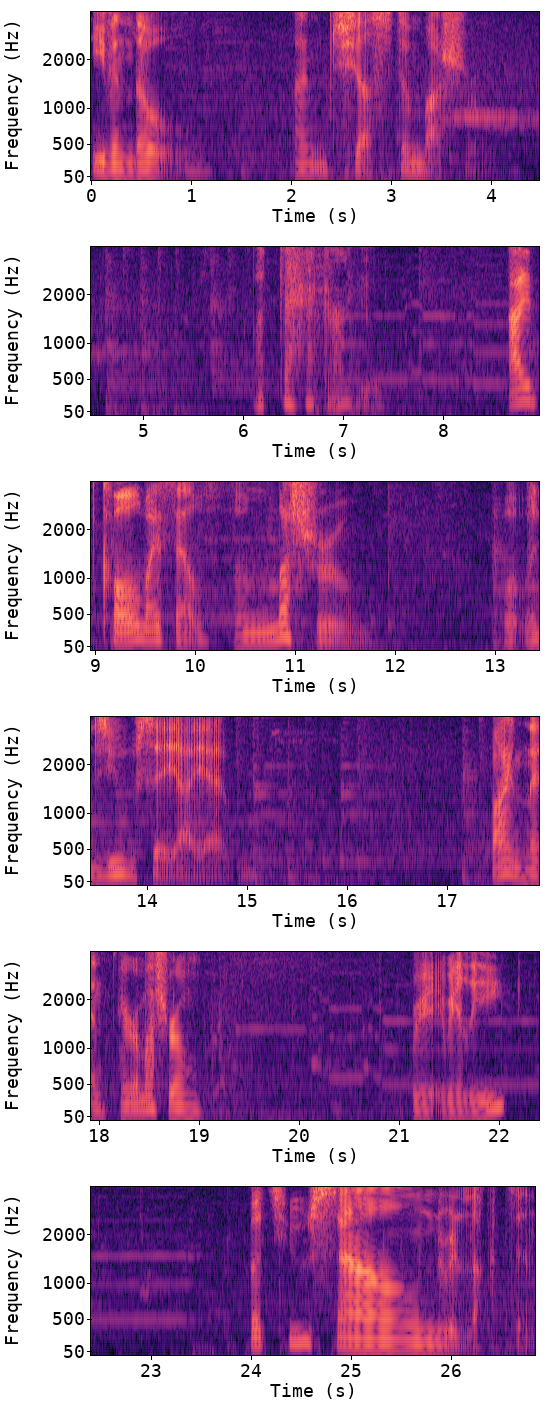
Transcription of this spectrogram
Even though I'm just a mushroom. What the heck are you? I'd call myself a mushroom. What would you say I am? Fine then, you're a mushroom. Re really? but you sound reluctant.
